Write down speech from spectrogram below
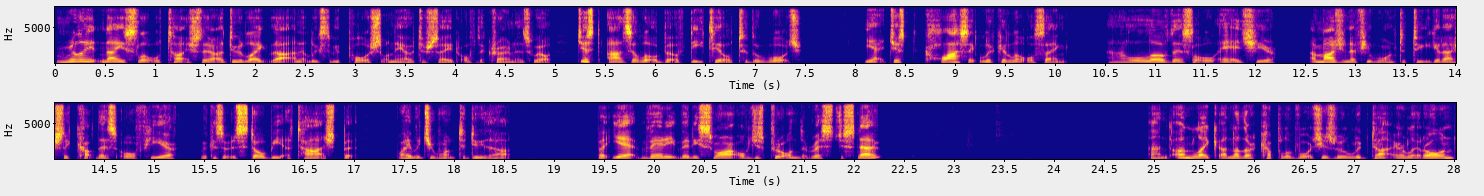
Really nice little touch there. I do like that, and it looks to be polished on the outer side of the crown as well. Just adds a little bit of detail to the watch. Yeah, just classic looking little thing. And I love this little edge here. Imagine if you wanted to, you could actually cut this off here because it would still be attached, but why would you want to do that? But yeah, very, very smart. I'll just put it on the wrist just now. And unlike another couple of watches we looked at earlier on,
